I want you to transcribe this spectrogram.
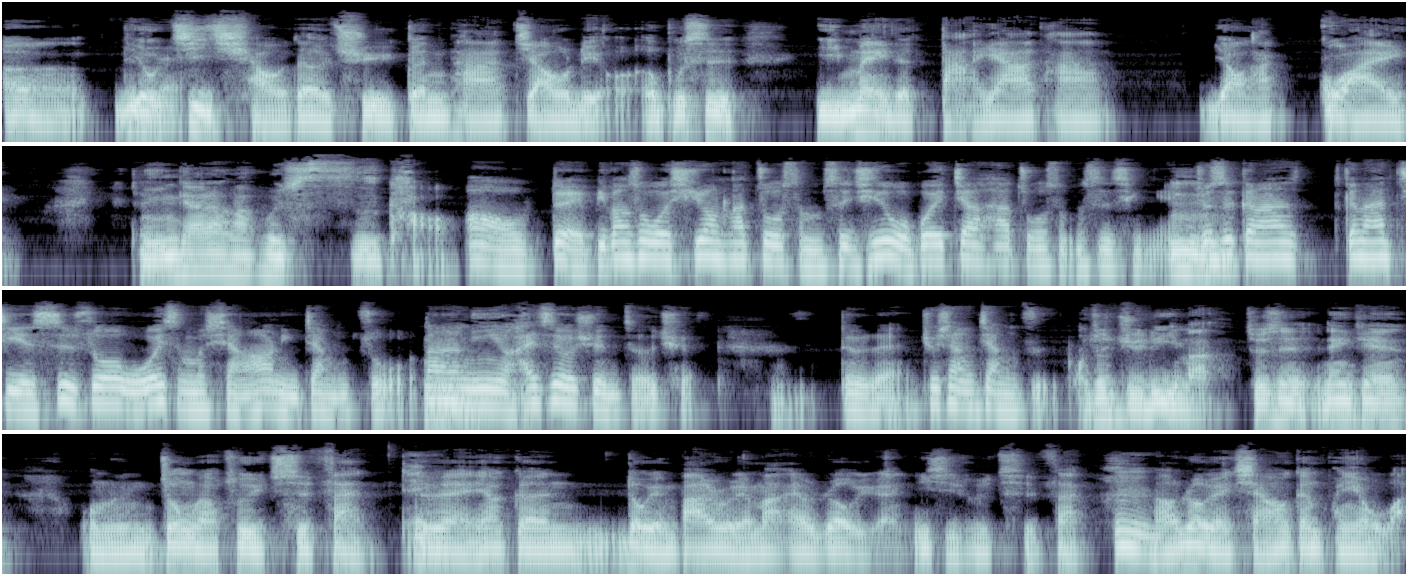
呃，有技巧的去跟他交流，而不是一昧的打压他，要他乖。你应该让他会思考。哦，对，比方说，我希望他做什么事，其实我不会叫他做什么事情，嗯，就是跟他跟他解释说我为什么想要你这样做。当然，你有还是有选择权，嗯，对不对？就像这样子，我就举例嘛，就是那天我们中午要出去吃饭，对，对不对？要跟肉圆爸、肉圆妈还有肉圆一起出去吃饭，嗯，然后肉圆想要跟朋友玩，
